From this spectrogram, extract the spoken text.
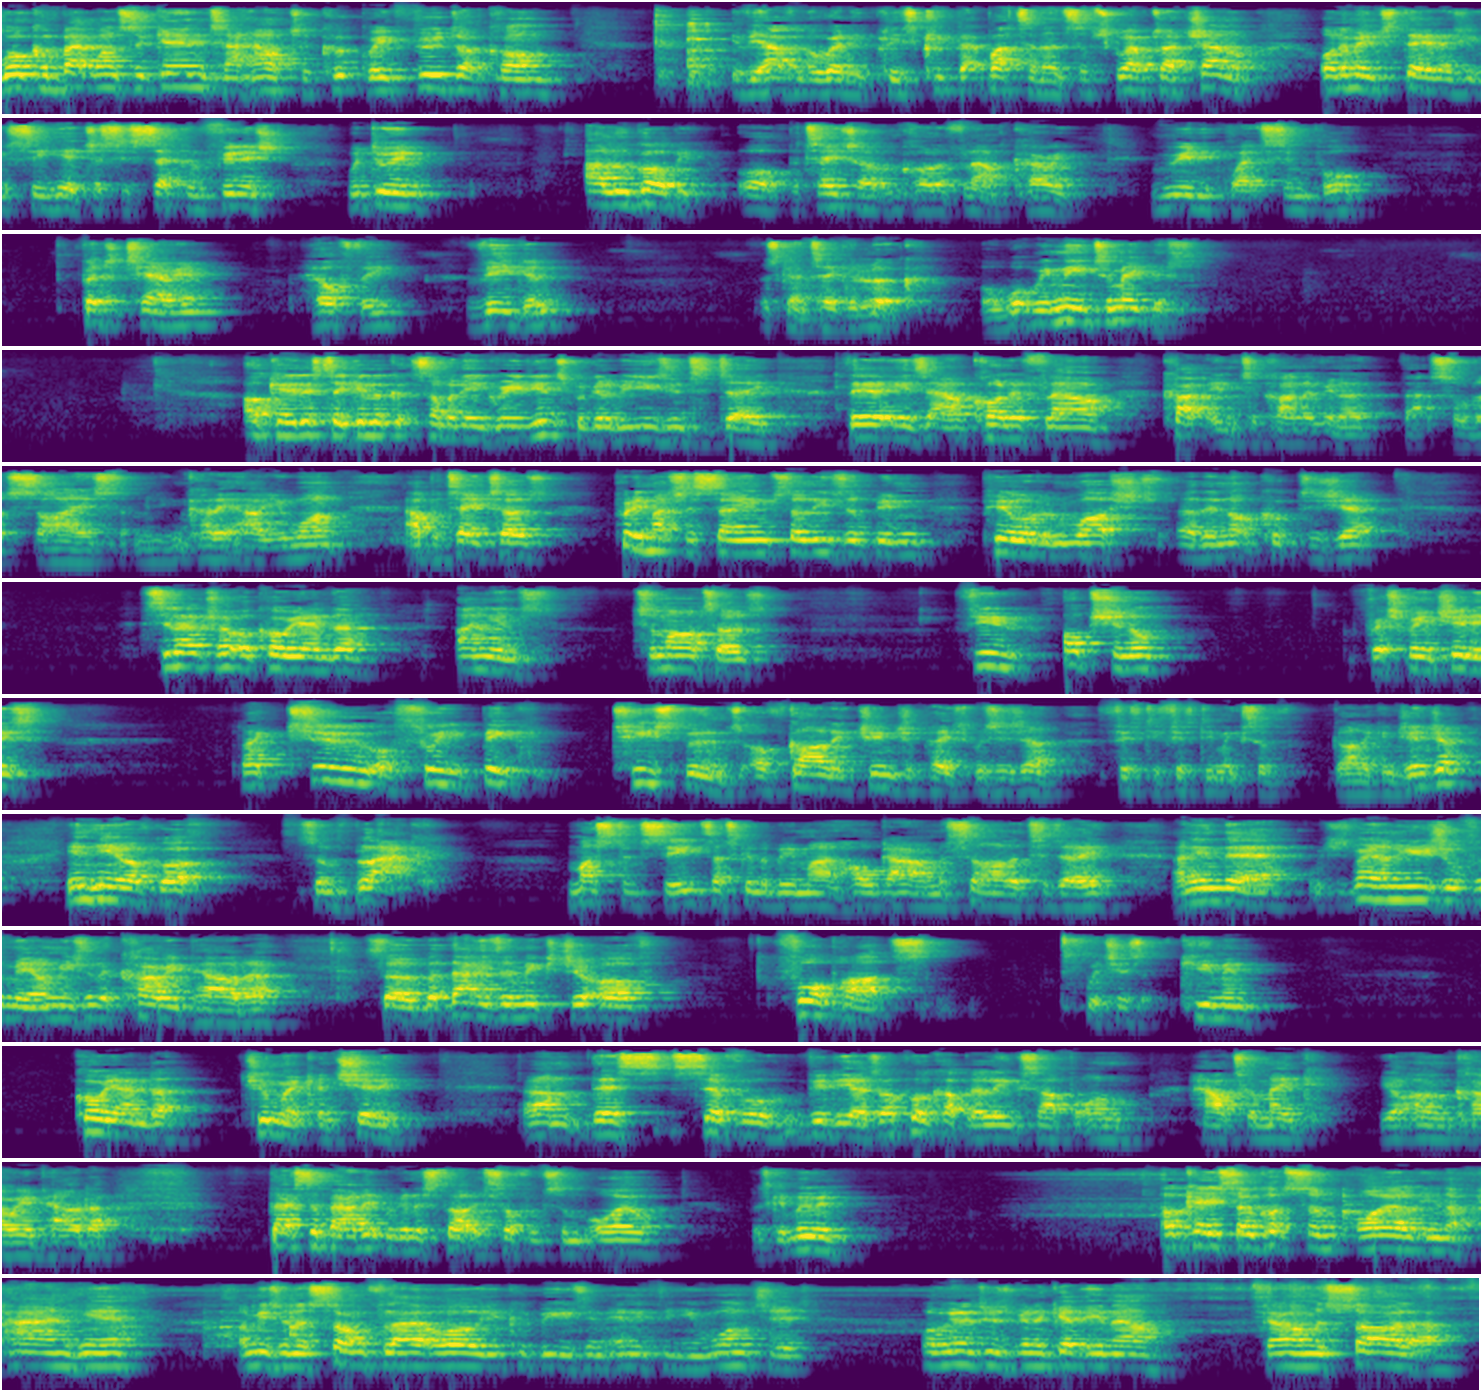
once again to howtocookgreatfood.com. If you haven't already, please click that button and subscribe to our channel. On the menu today, as you can see here, just a second finished, we're doing aloo gobi or potato and cauliflower curry. Really quite simple, vegetarian, healthy, vegan. Let's go and take a look at what we need to make this. Okay, let's take a look at some of the ingredients we're going to be using today. There is our cauliflower cut into kind of, you know, that sort of size. I mean, you can cut it how you want. Our potatoes, pretty much the same. So these have been peeled and washed. Uh, they're not cooked as yet. Cilantro or coriander, onions, tomatoes, few optional fresh green chilies, like two or three big teaspoons of garlic ginger paste, which is a 50-50 mix of garlic and ginger. In here I've got some black mustard seeds. That's going to be my whole garam masala today. And in there, which is very unusual for me, I'm using the curry powder. So, but that is a mixture of four parts, which is cumin, coriander, turmeric and chili. Um, there's several videos. I'll put a couple of links up on how to make your own curry powder. That's about it. We're going to start this off with some oil. Let's get moving. Okay, so I've got some oil in a pan here. I'm using a sunflower oil, you could be using anything you wanted. What we're going to do is we're going to get in our garam masala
